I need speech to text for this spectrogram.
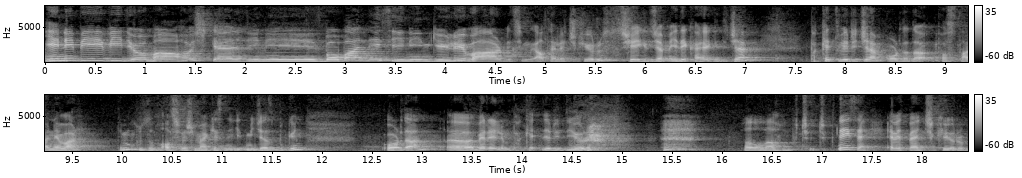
Yeni bir videoma hoş geldiniz. Babaannesinin gülü var. Biz şimdi Altay'la çıkıyoruz. Şeye gideceğim, Edeka'ya gideceğim. Paket vereceğim. Orada da postane var. Değil mi kuzum? Alışveriş merkezine gitmeyeceğiz bugün. Oradan e, verelim paketleri diyorum. Allah'ım bu çocuk. Neyse, evet ben çıkıyorum.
